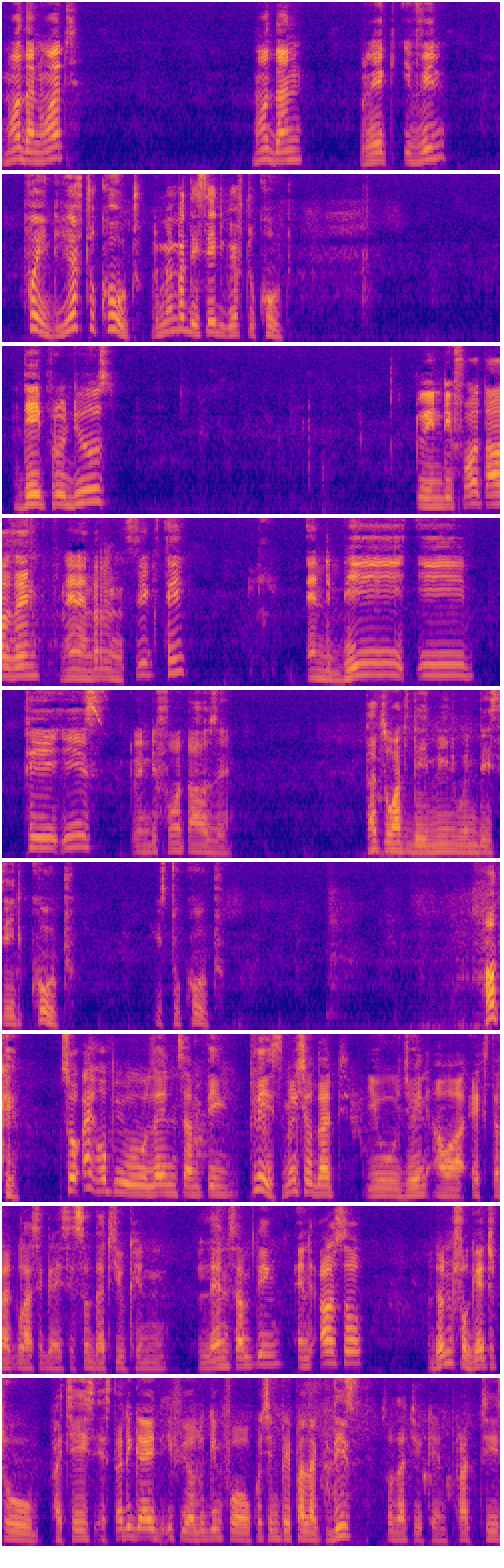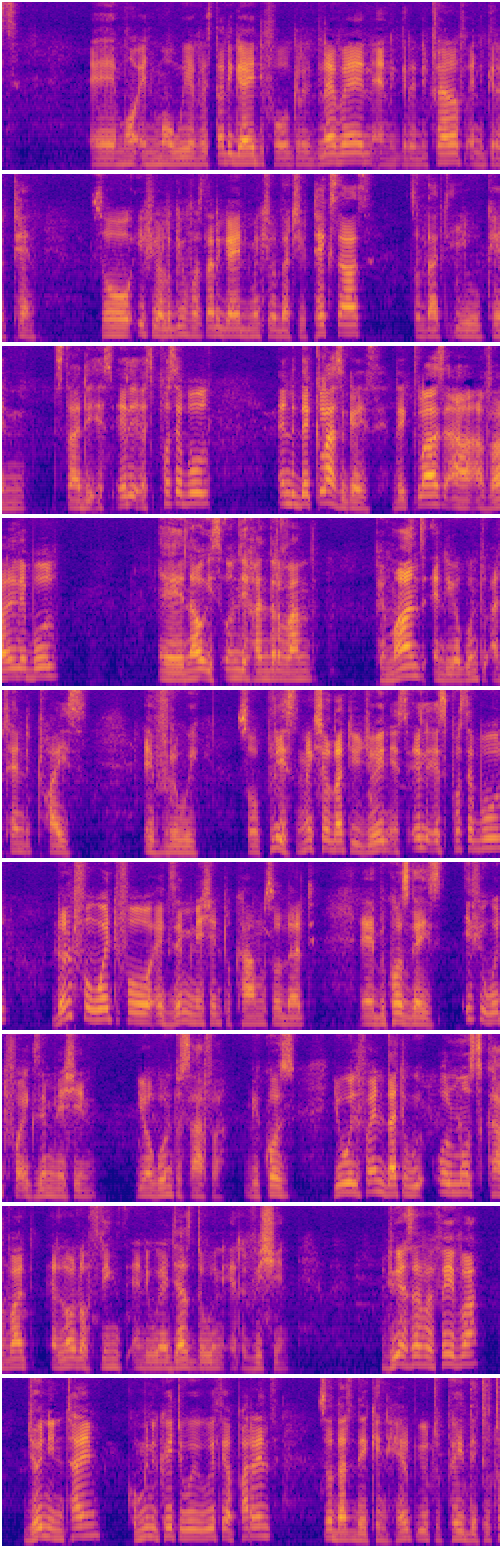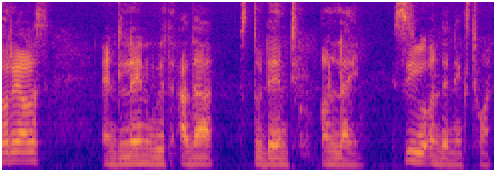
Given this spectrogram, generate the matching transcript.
more than what? More than break even point. You have to quote remember they said you have to quote they produce 24,960 and BEP is 24,000 that's what they mean when they said quote is to quote okay. So i hope you learned something. Please make sure that you join our extra class guys so that you can learn something. And also don't forget to purchase a study guide if you are looking for question paper like this so that you can practice uh, more and more. We have a study guide for grade 11 and grade 12 and grade 10 so if you are looking for study guide make sure that you text us so that you can study as early as possible and the class guys the class are available uh, now it's only 100 rand per month and you're going to attend twice every week. So please make sure that you join as early as possible. Don't wait for examination to come so that uh, because guys if you wait for examination you are going to suffer because you will find that we almost covered a lot of things and we are just doing a revision. Do yourself a favor join in time communicate with your parents so that they can help you to play the tutorials and learn with other students online. See you on the next one.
